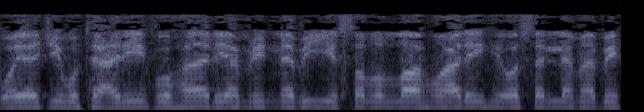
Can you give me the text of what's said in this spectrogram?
ويجب تعريفها لأمر النبي صلى الله عليه وسلم به.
